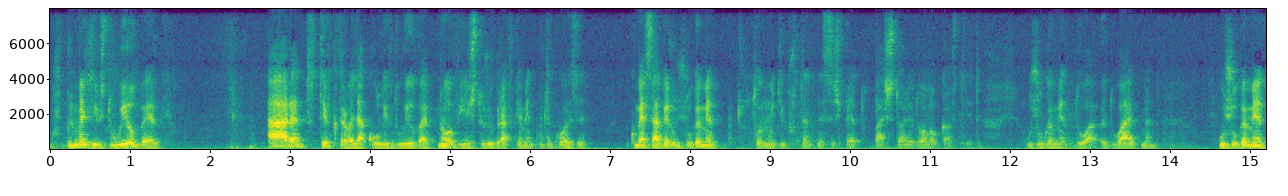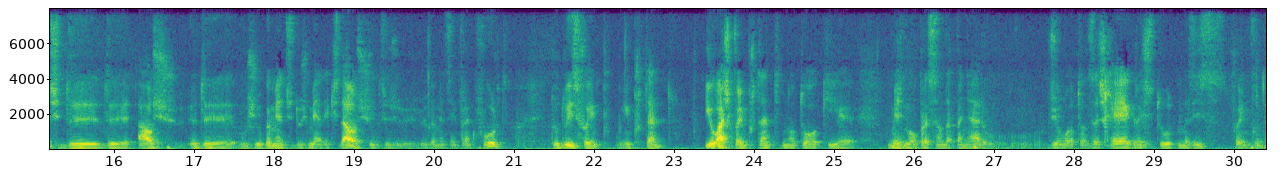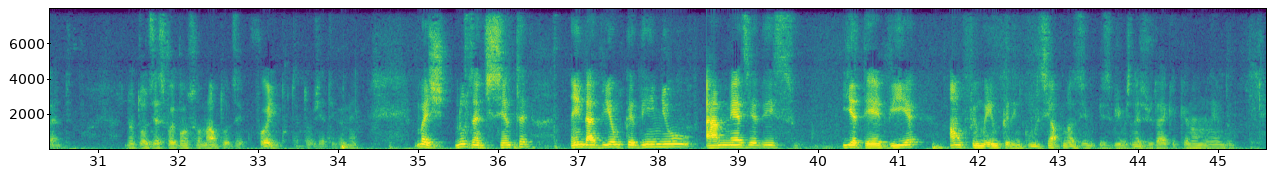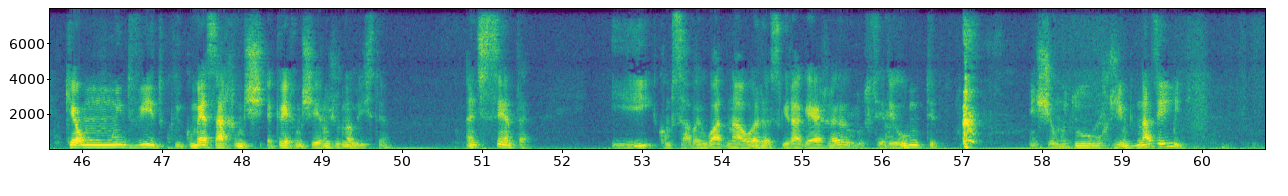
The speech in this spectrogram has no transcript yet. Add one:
os primeiros livros do Wilberg, a Arendt teve que trabalhar com o livro do Wilberg, não havia historiograficamente muita coisa. Começa a haver um julgamento, foi muito importante nesse aspecto para a história do Holocausto. O julgamento do, do Eichmann, os julgamentos de, de Auschwitz, de, os julgamentos dos médicos de Auschwitz, os julgamentos em Frankfurt, tudo isso foi importante. Eu acho que foi importante, não estou aqui a, mesmo a operação de apanhar o, violou todas as regras, tudo, mas isso foi importante. Não estou a dizer se foi bom ou mal, estou a dizer que foi importante objetivamente. Mas nos anos 60 ainda havia um bocadinho a amnésia disso. E até havia, há um filme aí um bocadinho comercial que nós exibimos na Judaica, que eu não me lembro, que é um indivíduo que começa a, remexer, a querer remexer, um jornalista, anos 60. E, como sabem, o Adenauer, a seguir à guerra, o CDU encheu muito o regime de nazis.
